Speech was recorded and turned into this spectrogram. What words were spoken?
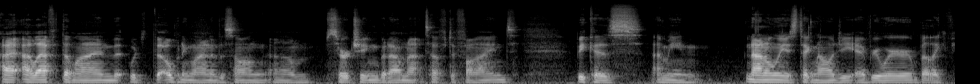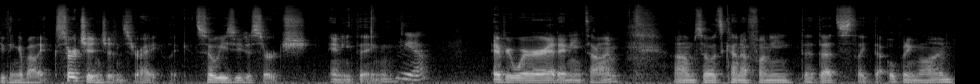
I, I laugh at the line that which the opening line of the song um, searching but i'm not tough to find. Because i mean not only is technology everywhere but like if you think about like search engines right? Like it's so easy to search anything yeah. everywhere at any time. Um, so it's kind of funny that that's like the opening line.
